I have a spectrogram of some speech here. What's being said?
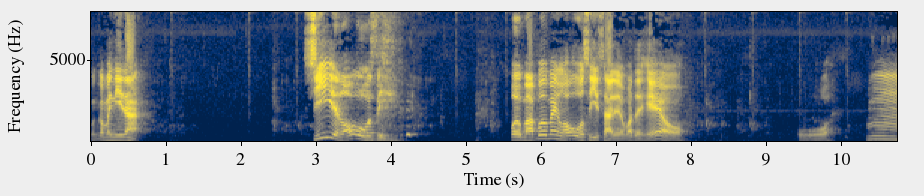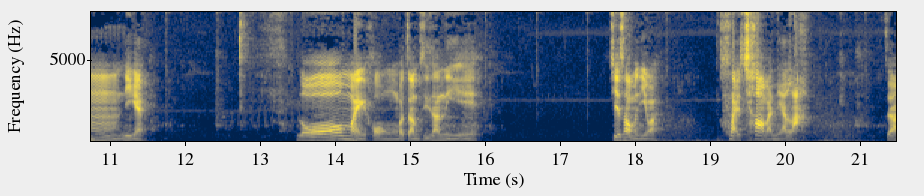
มันก็ไม่นี้น่ะชี้ล้อโอซี เปิดมาเปิดแม่งล้อโอซีใส่เลยว่าแต่เฮลโอ้อืม นี่ไง ล้อใหม่ของประจำซีซั่นนี้介绍มันนี้ว่ะใส่ชอบอันเนี้ยล่ะ จะ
